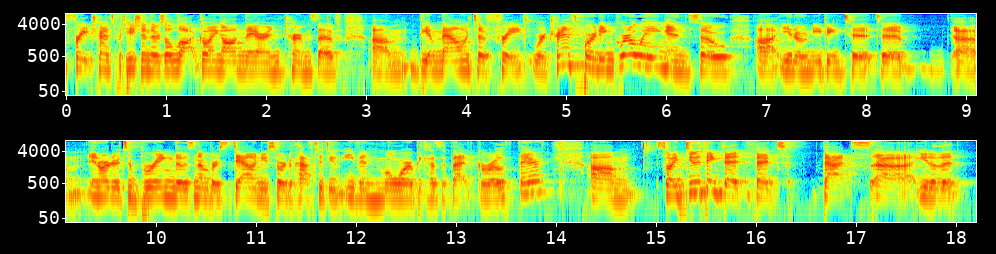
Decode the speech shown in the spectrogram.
freight transportation. There's a lot going on there in terms of um, the amount of freight we're transporting growing, and so uh, you know needing to to um, in order to bring those numbers down, you sort of have to do even more because of that growth there. Um, so I do think that that that's uh, you know that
